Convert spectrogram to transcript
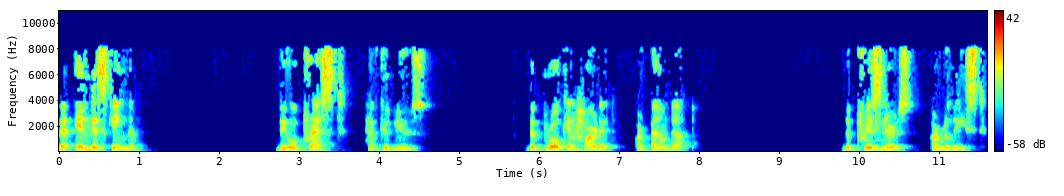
that in this kingdom, the oppressed have good news. The brokenhearted are bound up the prisoners are released.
